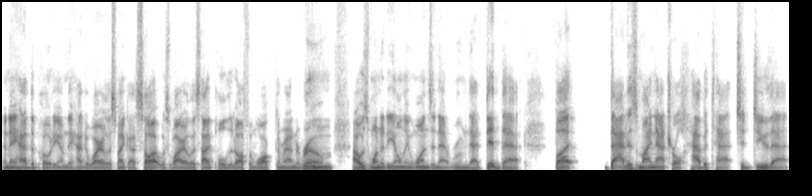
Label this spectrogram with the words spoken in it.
and they had the podium they had the wireless mic i saw it was wireless i pulled it off and walked around the room i was one of the only ones in that room that did that but that is my natural habitat to do that.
